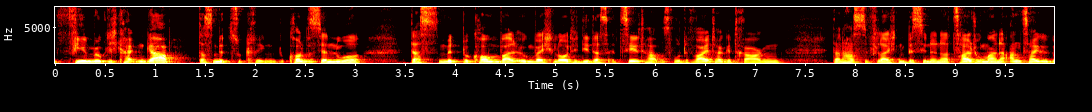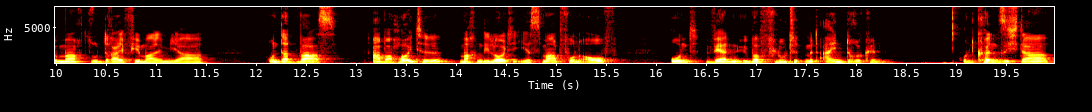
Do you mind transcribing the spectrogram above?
viel Möglichkeiten gab, das mitzukriegen. Du konntest ja nur das mitbekommen, weil irgendwelche Leute dir das erzählt haben. Es wurde weitergetragen. Dann hast du vielleicht ein bisschen in der Zeitung mal eine Anzeige gemacht, so drei, vier Mal im Jahr. Und das war's. Aber heute machen die Leute ihr Smartphone auf und werden überflutet mit Eindrücken und können sich da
